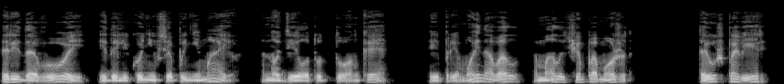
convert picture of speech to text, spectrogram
рядовой и далеко не все понимаю, но дело тут тонкое, и прямой навал мало чем поможет. Ты уж поверь.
